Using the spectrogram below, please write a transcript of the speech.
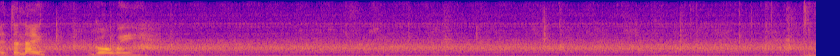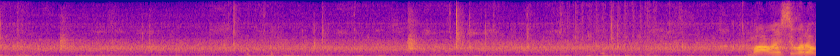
Let the light go away. Wow, let me see what I,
